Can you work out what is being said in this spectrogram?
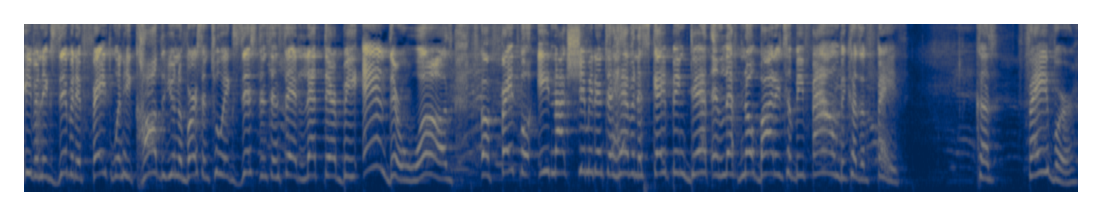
even exhibited faith when he called the universe into existence and said, Let there be. And there was. A faithful Enoch shimmied into heaven, escaping death, and left nobody to be found because of faith. Because favor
